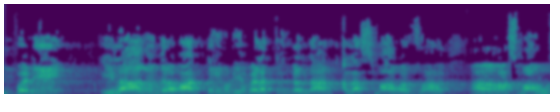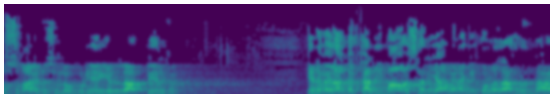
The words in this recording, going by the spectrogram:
இப்படி இலாஹ்ங்கிற வார்த்தையினுடைய விளக்கங்கள் தான் அல் அஸ்மா அஸ்மா உஸ்னா என்று சொல்லக்கூடிய எல்லா பெயர்கள் எனவே நாங்கள் கலிமாவை சரியா விளங்கிக் கொள்வதாக இருந்தா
